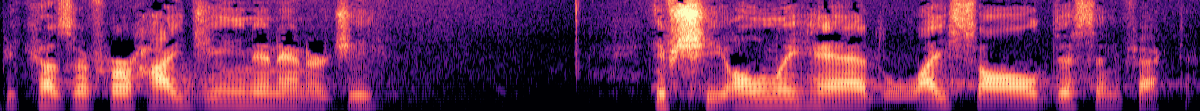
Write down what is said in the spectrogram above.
because of her hygiene and energy. If she only had Lysol disinfectant.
